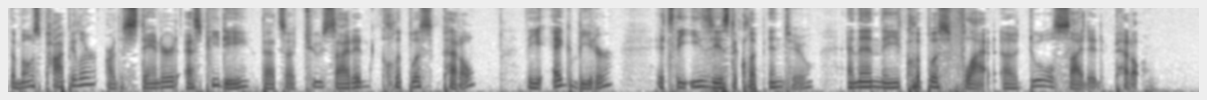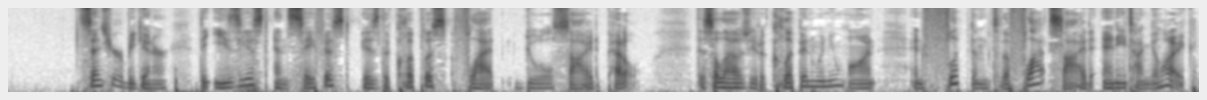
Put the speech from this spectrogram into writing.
The most popular are the standard SPD, that's a two-sided clipless pedal, the egg beater, it's the easiest to clip into, and then the clipless flat, a dual-sided pedal. Since you're a beginner, the easiest and safest is the clipless flat dual side pedal. This allows you to clip in when you want and flip them to the flat side anytime you like.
